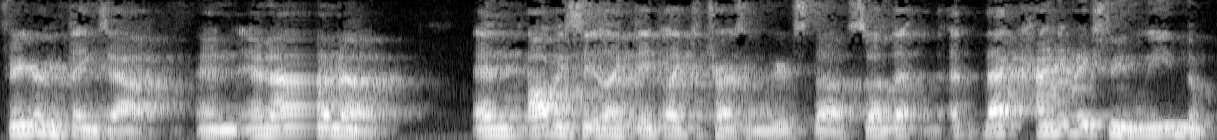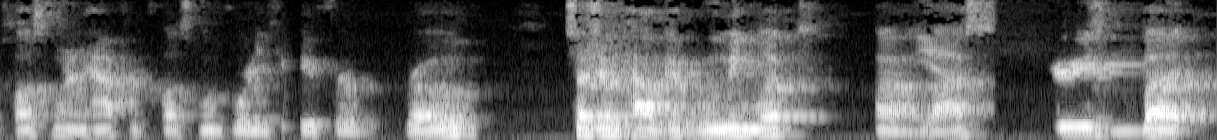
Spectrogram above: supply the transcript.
figuring things out, and and I don't know. And obviously, like they'd like to try some weird stuff, so that that, that kind of makes me lean the plus one and a half or plus one forty two for Rogue, especially with how good Rooming looked uh, Yeah. last series. But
